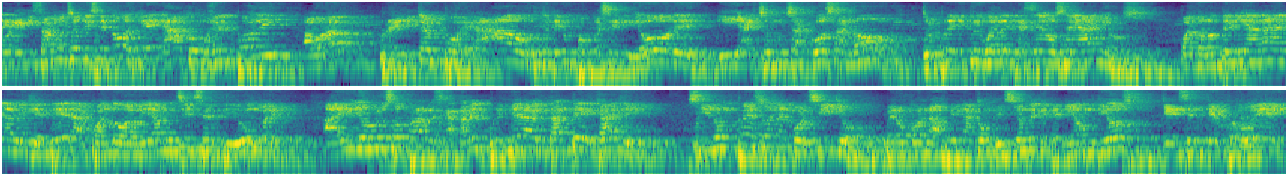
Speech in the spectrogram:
Porque quizá muchos dicen, no, es que, ah, como es el poli, ahora predica empoderado, usted tiene un poco de seguidores y ha hecho muchas cosas. No, yo predico igual desde hace 12 años, cuando no tenía nada en la billetera, cuando había mucha incertidumbre. Ahí Dios me usó para rescatar el primer habitante de calle, sin un peso en el bolsillo, pero con la fe y la convicción de que tenía un Dios que es el que provee,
